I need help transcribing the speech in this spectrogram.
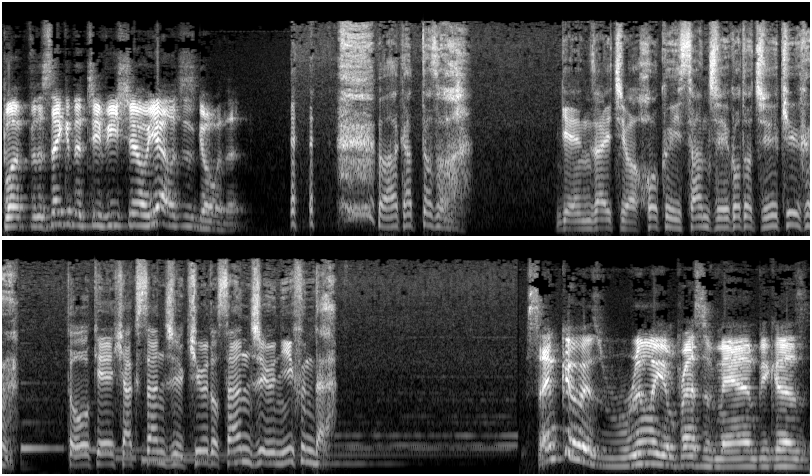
But for the sake of the TV show, yeah, let's just go with it. 分かったぞ現在地は北緯35度19分統計139度32分だ Senku is really impressive man because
